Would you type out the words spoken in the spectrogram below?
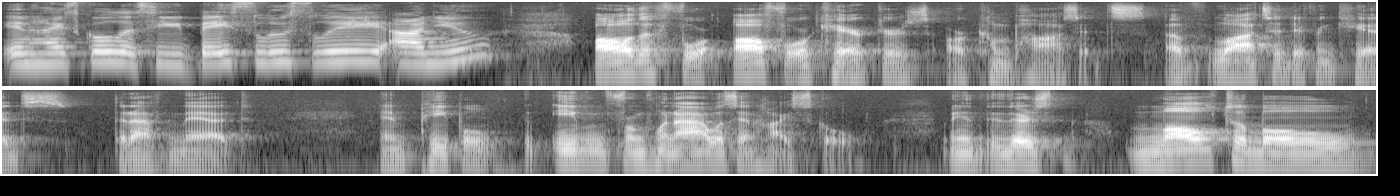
in high school? Is he based loosely on you? all the four all four characters are composites of lots of different kids that I've met and people even from when I was in high school. I mean there's multiple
